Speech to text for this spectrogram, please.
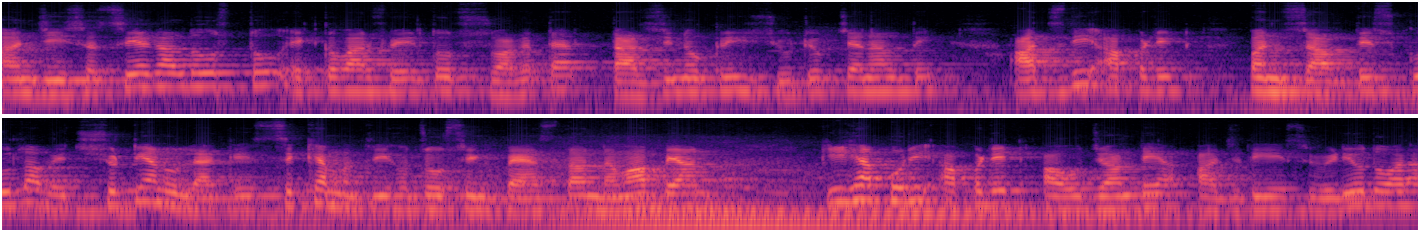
ਹਾਂਜੀ, ਸਤਿ ਸ੍ਰੀ ਅਕਾਲ ਦੋਸਤੋ, ਇੱਕ ਵਾਰ ਫੇਰ ਤੋਂ ਸਵਾਗਤ ਹੈ ਤਾਜ਼ੀ ਨੌਕਰੀ YouTube ਚੈਨਲ ਤੇ। ਅੱਜ ਦੀ ਅਪਡੇਟ ਪੰਜਾਬ ਦੇ ਸਕੂਲਾਂ ਵਿੱਚ ਛੁੱਟੀਆਂ ਨੂੰ ਲੈ ਕੇ ਸਿੱਖਿਆ ਮੰਤਰੀ ਹਰਜੋਤ ਸਿੰਘ ਬੈਂਸ ਦਾ ਨਵਾਂ ਬਿਆਨ। ਕੀ ਹੈ ਪੂਰੀ ਅਪਡੇਟ ਆਓ ਜਾਂਦੇ ਆ ਅੱਜ ਦੀ ਇਸ ਵੀਡੀਓ ਦੁਆਰਾ।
